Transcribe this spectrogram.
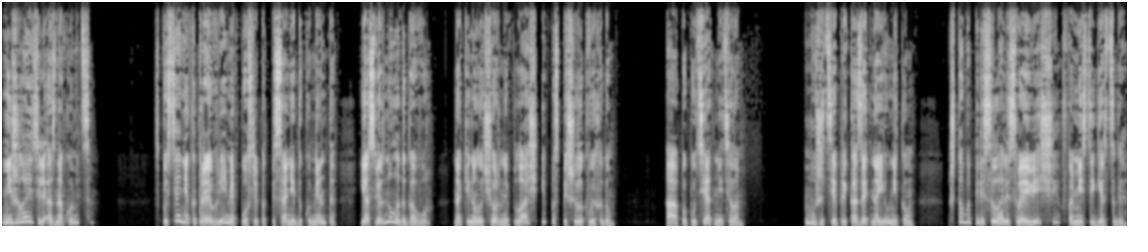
не желаете ли ознакомиться?» Спустя некоторое время после подписания документа я свернула договор, накинула черный плащ и поспешила к выходу. А по пути отметила. Можете приказать наемникам, чтобы пересылали свои вещи в поместье герцога.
